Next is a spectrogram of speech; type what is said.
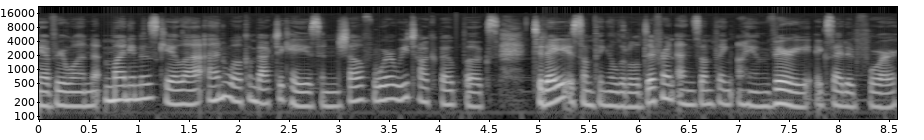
everyone, my name is Kayla and welcome back to Kay's Hidden Shelf where we talk about books. Today is something a little different and something I am very excited for.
